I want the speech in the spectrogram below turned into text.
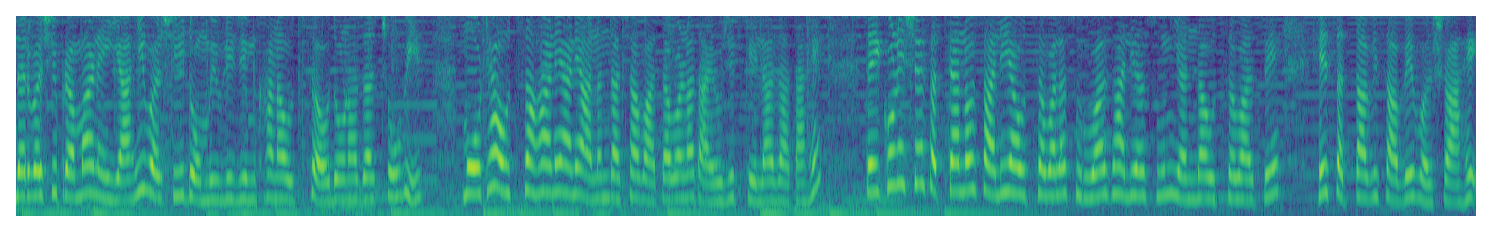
दरवर्षीप्रमाणे याही वर्षी डोंबिवली जिमखाना उत्सव दोन हजार चोवीस मोठ्या उत्साहाने आणि आनंदाच्या वातावरणात आयोजित केला जात आहे. तर एकोणीसशे सत्त्याण्णव साली या उत्सवाला सुरुवात झाली असून यंदा उत्सवाचे हे सत्ताविसावे वर्ष आहे.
